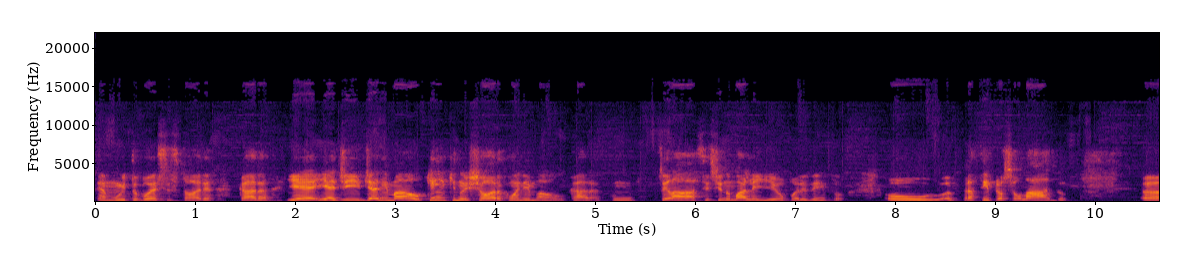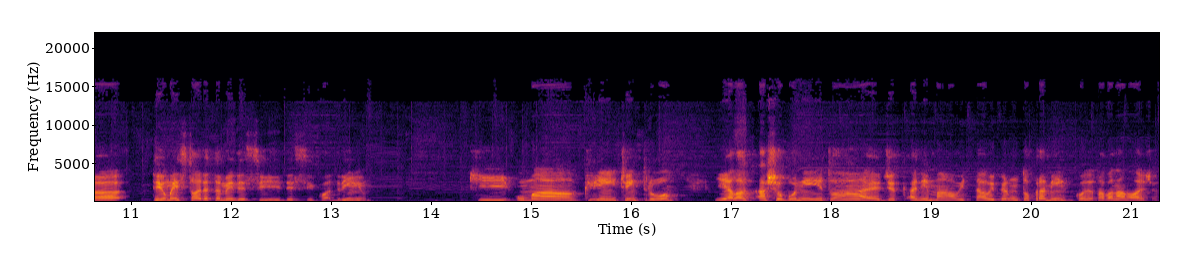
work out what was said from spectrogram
É muito boa essa história, cara. E é, e é de, de animal. Quem é que não chora com animal, cara? Com, sei lá, assistindo Marley e eu, por exemplo. Ou uh, Pra Sempre ao Seu Lado. Ah, tem uma história também desse, desse quadrinho que uma cliente entrou e ela achou bonito, ah, é de animal e tal, e perguntou pra mim quando eu tava na loja.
